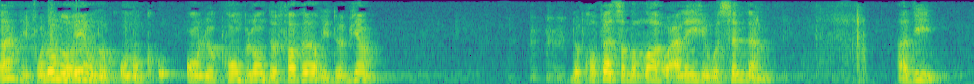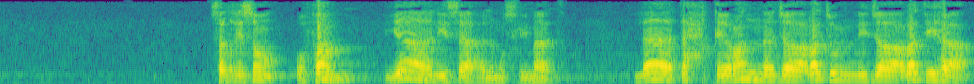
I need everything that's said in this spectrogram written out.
hein, l'honorer en, en, le comblant de faveurs et de biens. Le prophète sallallahu alayhi wa a dit s'adressant aux femmes Ya nisa al-muslimat لا تحقرن جارة لجارتها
